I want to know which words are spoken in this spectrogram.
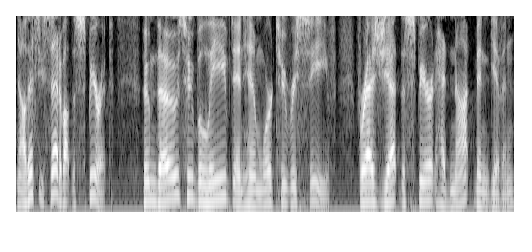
Now, this he said about the Spirit whom those who believed in him were to receive. For as yet the Spirit had not been given,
